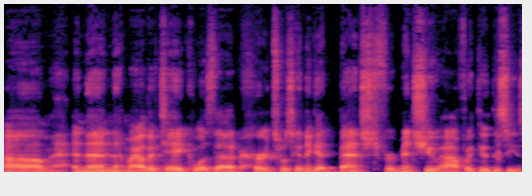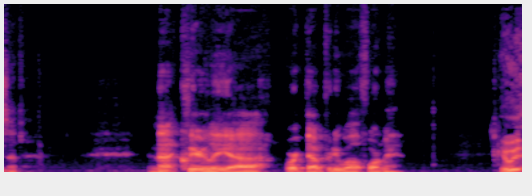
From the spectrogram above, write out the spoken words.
Um, and then my other take was that Hurts was going to get benched for Minshew halfway through the season. And that clearly uh, worked out pretty well for me. It was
